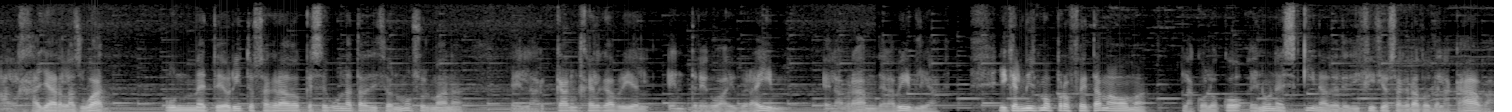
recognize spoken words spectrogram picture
Al-Hayar al-Aswad, un meteorito sagrado que según la tradición musulmana, el arcángel Gabriel entregó a Ibrahim, el Abraham de la Biblia, y que el mismo profeta Mahoma la colocó en una esquina del edificio sagrado de la Kaaba,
